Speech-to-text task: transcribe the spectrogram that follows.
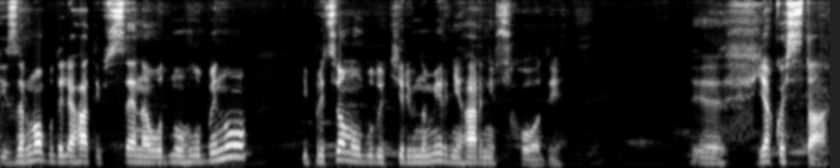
І зерно буде лягати все на одну глибину, і при цьому будуть рівномірні гарні сходи. Е, якось так.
